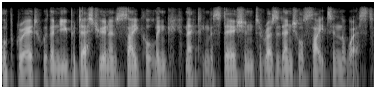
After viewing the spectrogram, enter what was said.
upgrade with a new pedestrian and cycle link connecting the station to residential sites in the west.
